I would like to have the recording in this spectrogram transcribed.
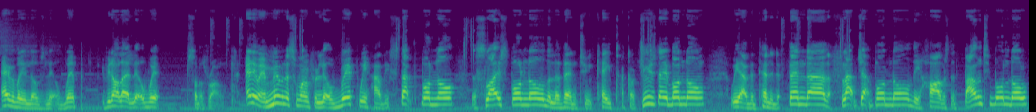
Everybody loves Little Whip. If you don't like Little Whip, something's wrong. Anyway, moving us on for a Little rip, we have the stacked bundle, the slice bundle, the Leven 2K Taco Tuesday bundle. We have the Tender Defender, the Flapjack bundle, the Harvested Bounty bundle.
